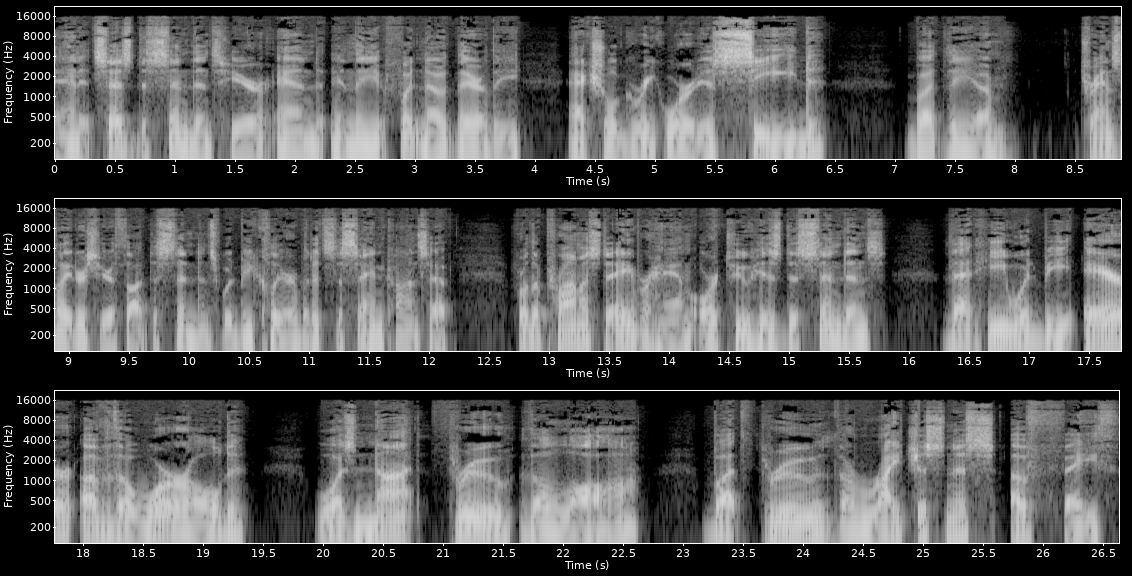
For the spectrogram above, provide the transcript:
And it says descendants here, and in the footnote there, the actual Greek word is seed, but the um, translators here thought descendants would be clear, but it's the same concept. For the promise to Abraham or to his descendants that he would be heir of the world was not through the law, but through the righteousness of faith.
